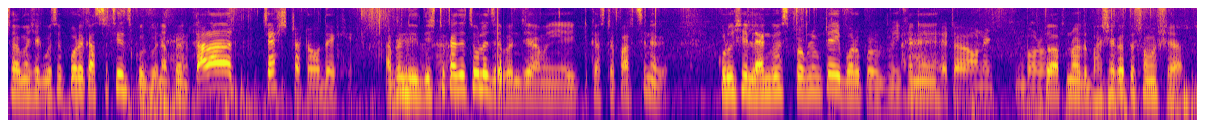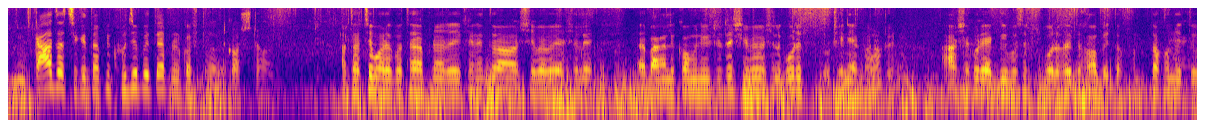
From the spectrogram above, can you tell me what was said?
ছয় মাস এক বছর পরে কাজটা চেঞ্জ করবেন। আপনার হ্যাঁ, তারা চেষ্টাটাও দেখে। আপনি নির্দিষ্ট হ্যাঁ, কাজে চলে যাবেন যে আমি এই কাজটা পারছি না। কোনো সেই ল্যাঙ্গুয়েজ প্রবলেমটাই বড় প্রবলেম এখানে হ্যাঁ, এটা অনেক বড়। তো আপনার ভাষাগত সমস্যা। কাজ আছে কিন্তু আপনি খুঁজে পেতে আপনার কষ্ট হবে। কষ্ট হবে। আর তার চেয়ে বড় কথা আপনার এখানে তো সেভাবে আসলে বাঙালি কমিউনিটিটা সেভাবে আসলে গড়ে ওঠেনি এখনও। আশা করি এক দুই বছর পরে হয়তো হবে তখন। তখন হ্যাঁ। হয়তো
